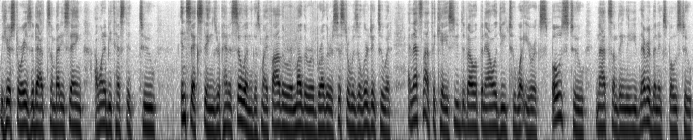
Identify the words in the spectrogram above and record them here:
We hear stories about somebody saying, I want to be tested to insect stings or penicillin because my father or mother or brother or sister was allergic to it. And that's not the case. You develop an allergy to what you're exposed to, not something that you've never been exposed to.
